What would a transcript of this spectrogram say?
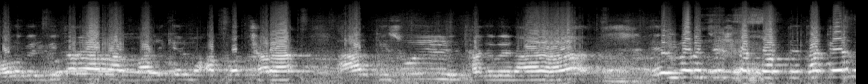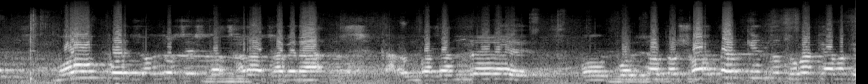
কলবের ভিতরে আল্লাহ মালিকের মহাব্বত ছাড়া আর কিছুই থাকবে না। এইভাবে চেষ্টা করতে থাকেন মন পর্যন্ত চেষ্টা ছাড়া যাবে না। কারণ বাজান রে পর্যন্ত শয়তান কিন্তু তোমাকে আমাকে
